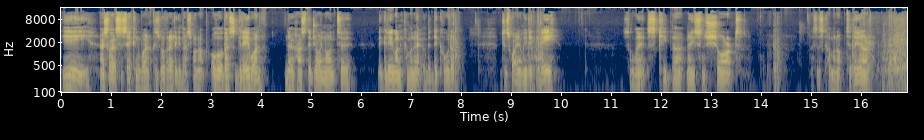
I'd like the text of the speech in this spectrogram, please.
Yay. Actually, that's the second wire because we've already got this one up. Although this grey one now has to join on to the grey one coming out of the decoder, which is why I made it grey. So let's keep that nice and short. This is coming up to there. I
